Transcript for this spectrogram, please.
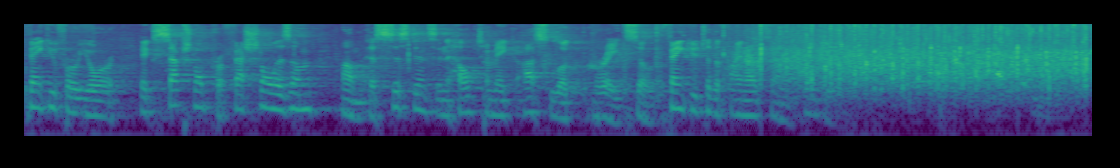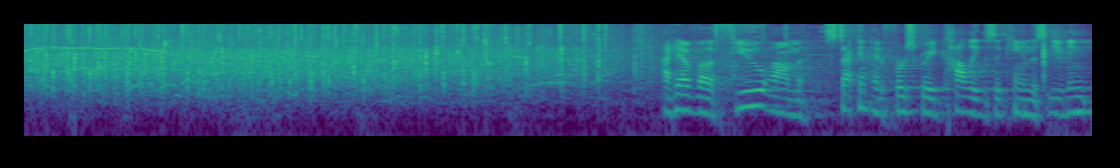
thank you for your exceptional professionalism, um, assistance, and help to make us look great. So, thank you to the Fine Arts Center. Thank you. I have a few um, second and first grade colleagues that came this evening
